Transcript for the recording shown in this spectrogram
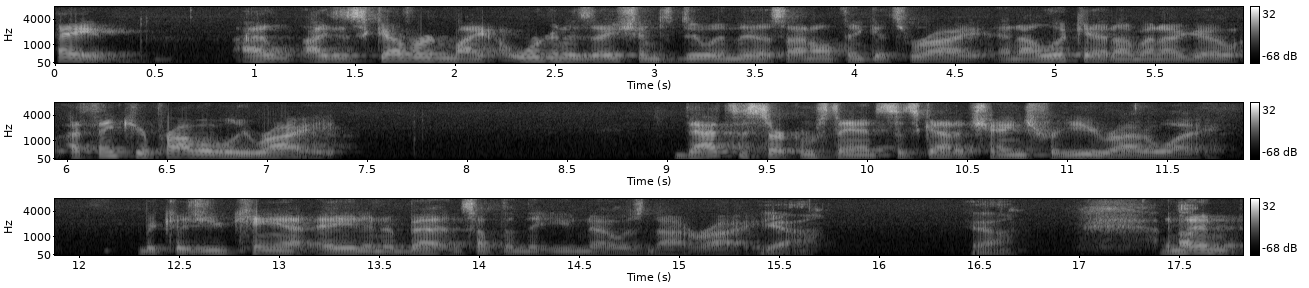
hey I, I discovered my organization's doing this. I don't think it's right. And i look at them and i go i think you're probably right. That's a circumstance that's got to change for you right away because you can't aid and abet in something that you know is not right. Yeah. Yeah. and then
